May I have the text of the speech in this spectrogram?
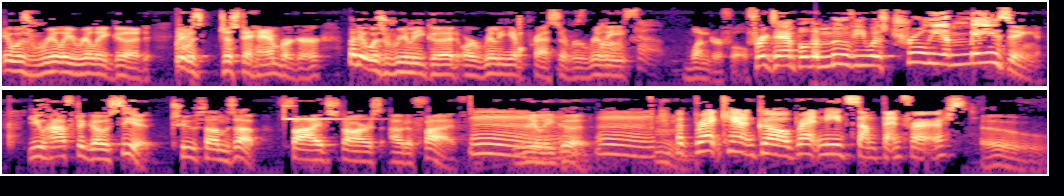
It was really, really good. It was just a hamburger, but it was really good or really impressive or really Awesome. Wonderful. For example, the movie was truly amazing. You have to go see it. Two thumbs up. Five stars out of five. Mm. Really good. Mm. Mm. But Brett can't go. Brett needs something first. Oh.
